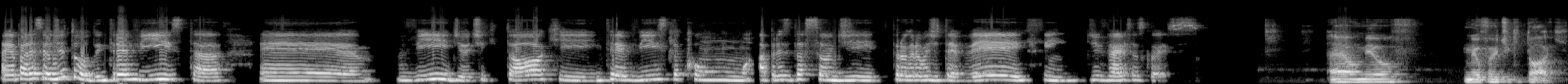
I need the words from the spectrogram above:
Aí apareceu de tudo: entrevista, é, vídeo, TikTok, entrevista com apresentação de programa de TV, enfim, diversas coisas. É, o meu, meu foi o TikTok.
